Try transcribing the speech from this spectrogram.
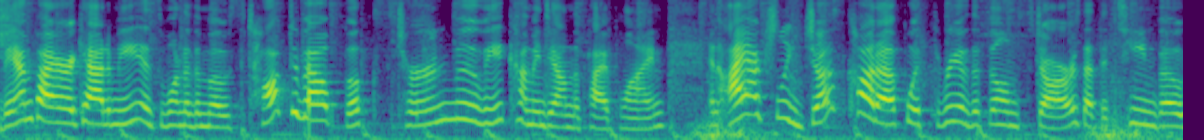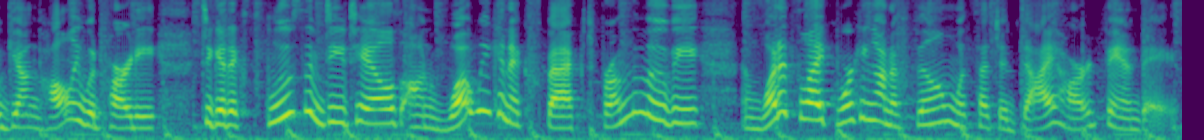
Vampire Academy is one of the most talked about books turned movie coming down the pipeline. And I actually just caught up with three of the film stars at the Teen Vogue Young Hollywood party to get exclusive details on what we can expect from the movie and what it's like working on a film with such a die-hard fan base.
